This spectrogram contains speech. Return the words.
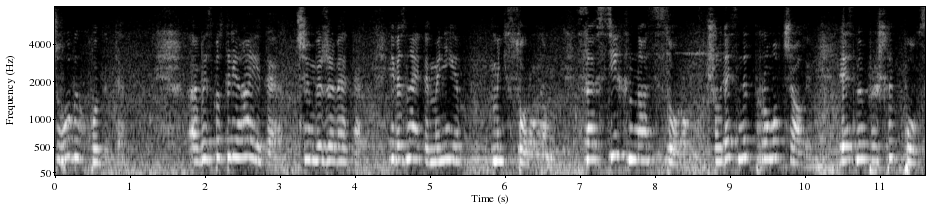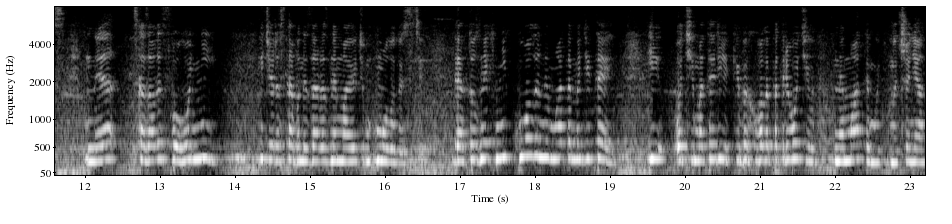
чого ви ходите? Е, Ви спостерігаєте, чим ви живете. І ви знаєте, мені, мені соромно. За всіх нас соромно, що десь ми промовчали, десь ми пройшли повз, не сказали свого ні. І через те вони зараз не мають молодості. Дехто з них ніколи не матиме дітей. І оті матері, які виховали патріотів, не матимуть внученят.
